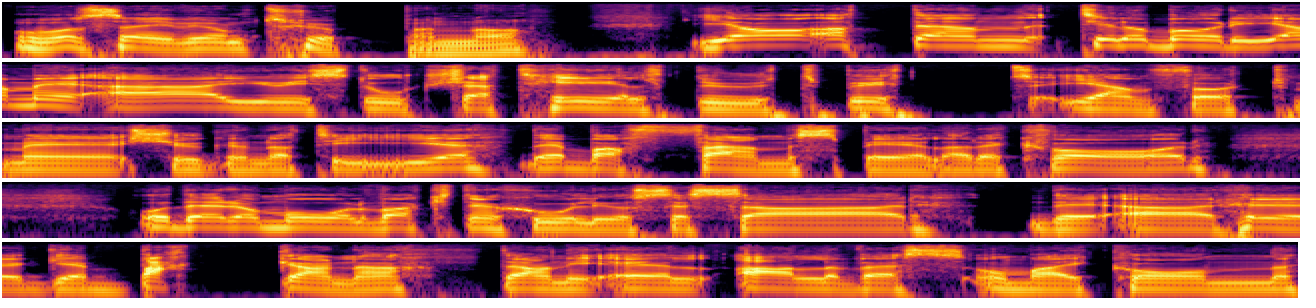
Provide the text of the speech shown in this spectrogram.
Och vad säger vi om truppen då? Ja, att den till att börja med är ju i stort sett helt utbytt jämfört med 2010. Det är bara fem spelare kvar. Och det är då målvakten Julio Cesar, det är högerbackarna Daniel Alves och Maicon.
